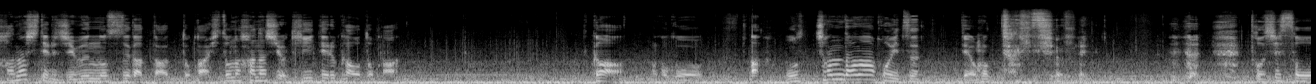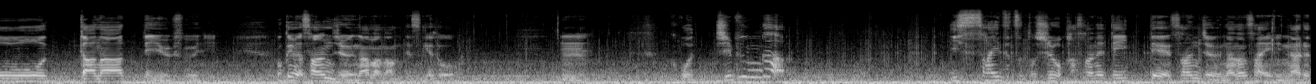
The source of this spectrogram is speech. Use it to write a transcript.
話してる自分の姿とか人の話を聞いてる顔とかがなんかこうあおっちゃんだなこいつって思ったんですよね。年相応だなっていう風に。僕今37なんですけど。うん。こう自分が1歳ずつ年を重ねていって37歳になるっ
